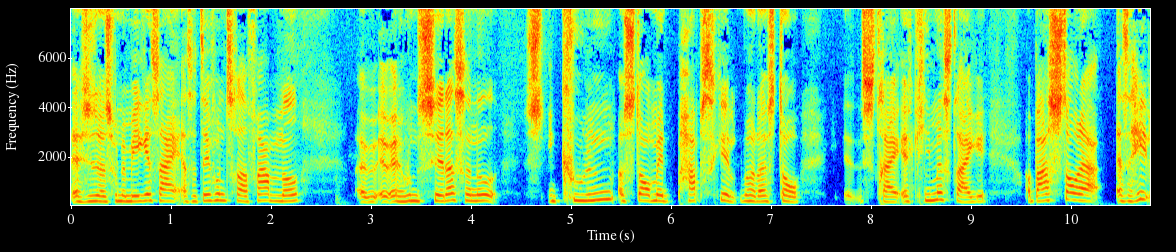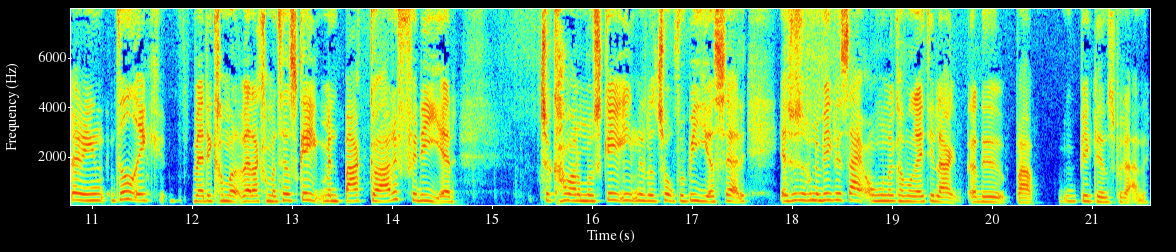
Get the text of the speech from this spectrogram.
Jeg synes også, hun er mega sej. Altså det, hun træder frem med, Øhm, øh, at hun sætter sig ned i kulden og står med et papskilt, hvor der står øh, stræk, øh, klimastrække, og bare står der, altså helt alene, ved ikke, hvad, det kommer, hvad der kommer til at ske, men bare gør det, fordi at så kommer der måske en eller to forbi og ser det. Jeg synes, at hun er virkelig sej, og hun er kommet rigtig langt, og det er bare virkelig inspirerende.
